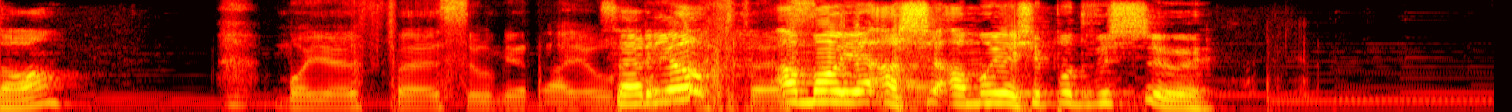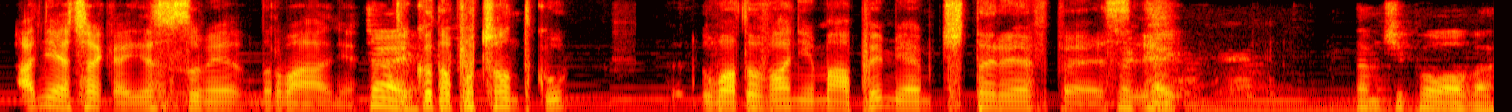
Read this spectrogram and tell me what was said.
Co? Moje FPS-y umierają. Serio? Moje FPS-y A moje, aż, umierają. a moje się podwyższyły. A nie, czekaj, jest w sumie normalnie. Czekaj. Tylko na początku ładowanie mapy miałem 4 FPS-y. Czekaj. Dam ci połowę.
